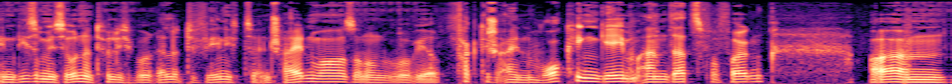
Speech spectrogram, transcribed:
in dieser Mission natürlich wohl relativ wenig zu entscheiden war, sondern wo wir faktisch einen Walking Game Ansatz verfolgen. Ähm,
